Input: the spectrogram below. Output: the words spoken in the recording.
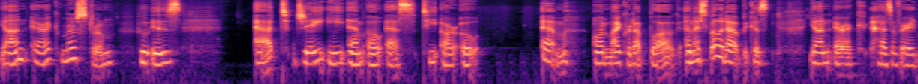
Jan Erik Moström, who is at J E M O S T R O M on micro.blog. And I spell it out because Jan Erik has a very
